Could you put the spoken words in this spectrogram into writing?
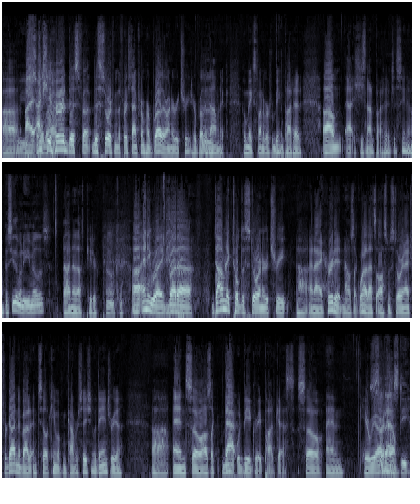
uh, Who I actually out. heard this from, this story from the first time from her brother on a retreat. Her brother Yeah. Dominic, who makes fun of her for being a pothead. Um, uh, she's not a pothead, just so you know. is he the one who emailed us? Uh, no, that's Peter. Oh, okay. Uh, anyway, but uh, Dominic told this story on a retreat, uh, and I heard it, and I was like, "Wow, that's an awesome story." And I'd forgotten about it until it came up in conversation with Andrea, uh, and so I was like, "That would be a great podcast." So, and here we are Sebaste. now.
